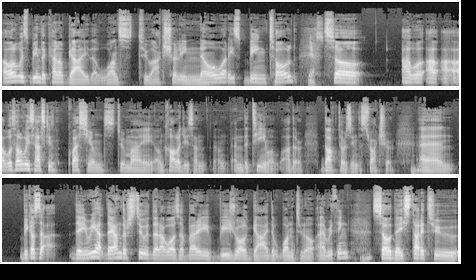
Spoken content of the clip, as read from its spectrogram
I've always been the kind of guy that wants to actually know what is being told. yes, So I wa- I, I- was always asking questions to my oncologist and and the team of other doctors in the structure, mm-hmm. and because the, they real they understood that I was a very visual guy that wanted to know everything, mm-hmm. so they started to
